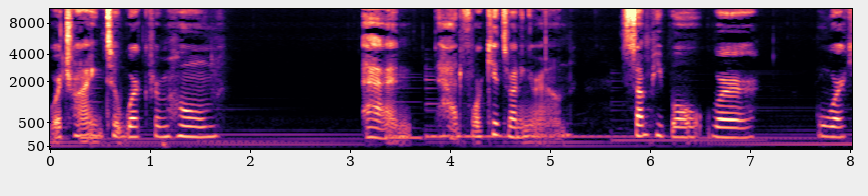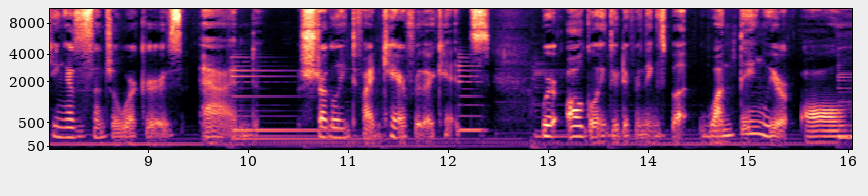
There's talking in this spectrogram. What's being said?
were trying to work from home and had four kids running around. Some people were working as essential workers and struggling to find care for their kids. We're all going through different things, but one thing we are all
